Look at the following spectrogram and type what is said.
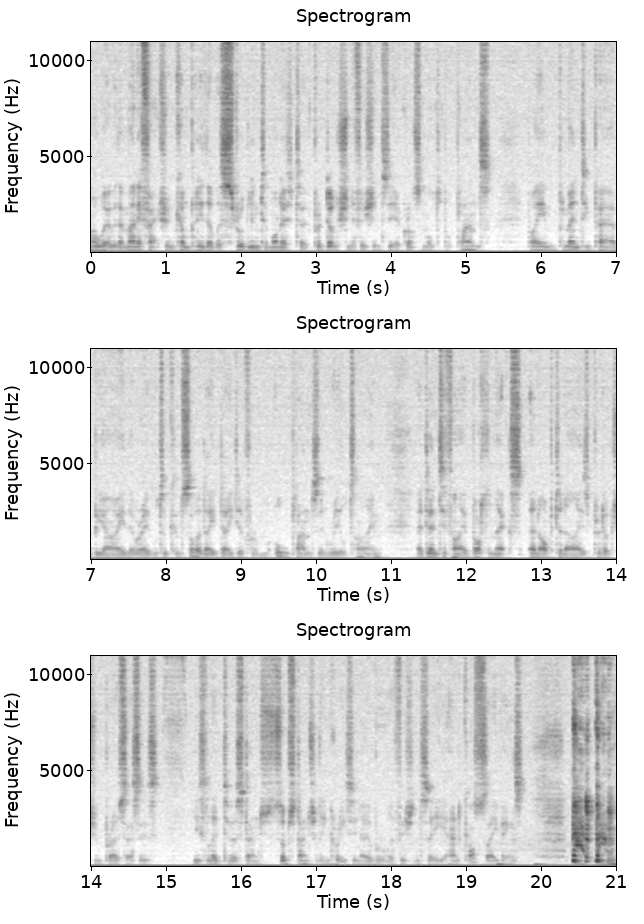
I worked with a manufacturing company that was struggling to monitor production efficiency across multiple plants. By implementing Power BI, they were able to consolidate data from all plants in real time, identify bottlenecks, and optimize production processes. This led to a substantial increase in overall efficiency and cost savings.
